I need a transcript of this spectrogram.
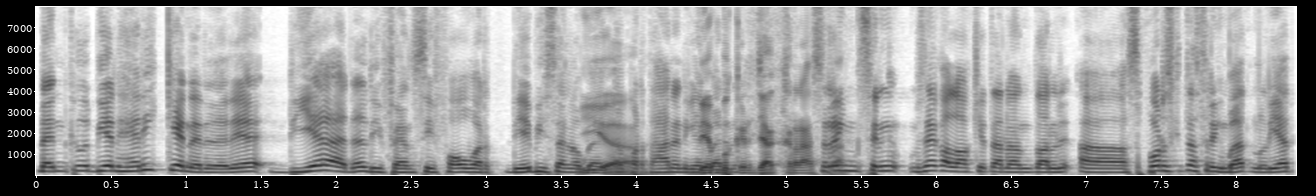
dan kelebihan Harry Kane adalah dia dia adalah defensive forward dia bisa ngebantu Iya, pertahanan dengan dia badan. bekerja keras sering lah. sering misalnya kalau kita nonton uh, Spurs kita sering banget melihat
